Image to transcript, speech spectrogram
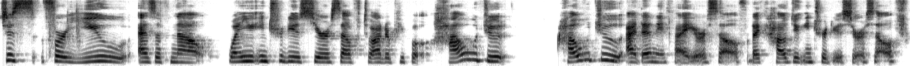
just for you as of now, when you introduce yourself to other people, how would you how would you identify yourself? Like, how do you introduce yourself?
